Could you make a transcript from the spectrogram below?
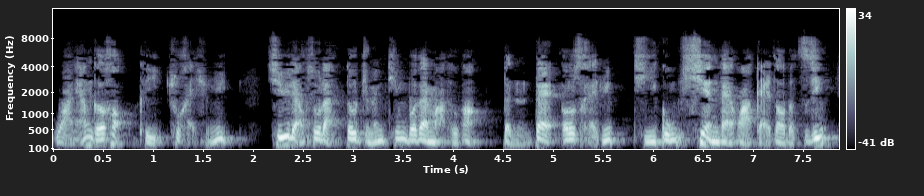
瓦良格号可以出海巡弋，其余两艘呢都只能停泊在码头旁，等待俄罗斯海军提供现代化改造的资金，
